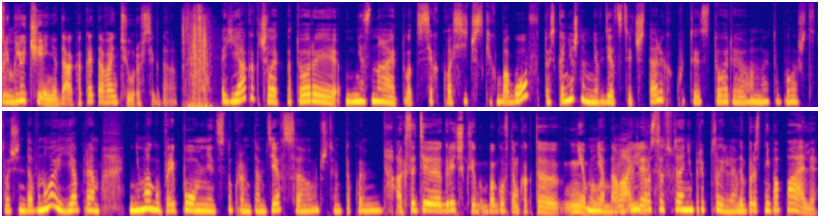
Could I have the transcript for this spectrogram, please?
приключение, да, какая-то авантюра всегда. Я как человек, который не знает вот всех классических богов, то есть, конечно, мне в детстве читали какую-то историю, но это было что-то очень давно, и я прям не могу припомнить, ну, кроме там Зевса, что-нибудь такое. А, кстати, греческих богов там как-то не было. Не там было, были... они просто туда не приплыли. Просто не попали.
